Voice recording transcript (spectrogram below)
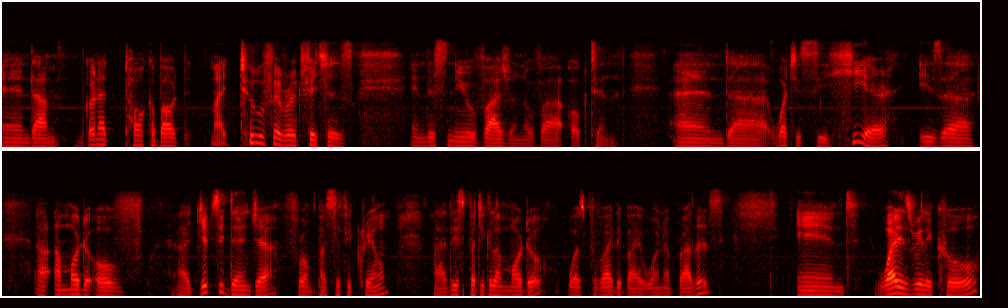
and I'm gonna talk about my two favorite features in this new version of uh, Octane. And uh, what you see here is a, a model of uh, Gypsy Danger from Pacific Rim. Uh, this particular model was provided by Warner Brothers. And what is really cool,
